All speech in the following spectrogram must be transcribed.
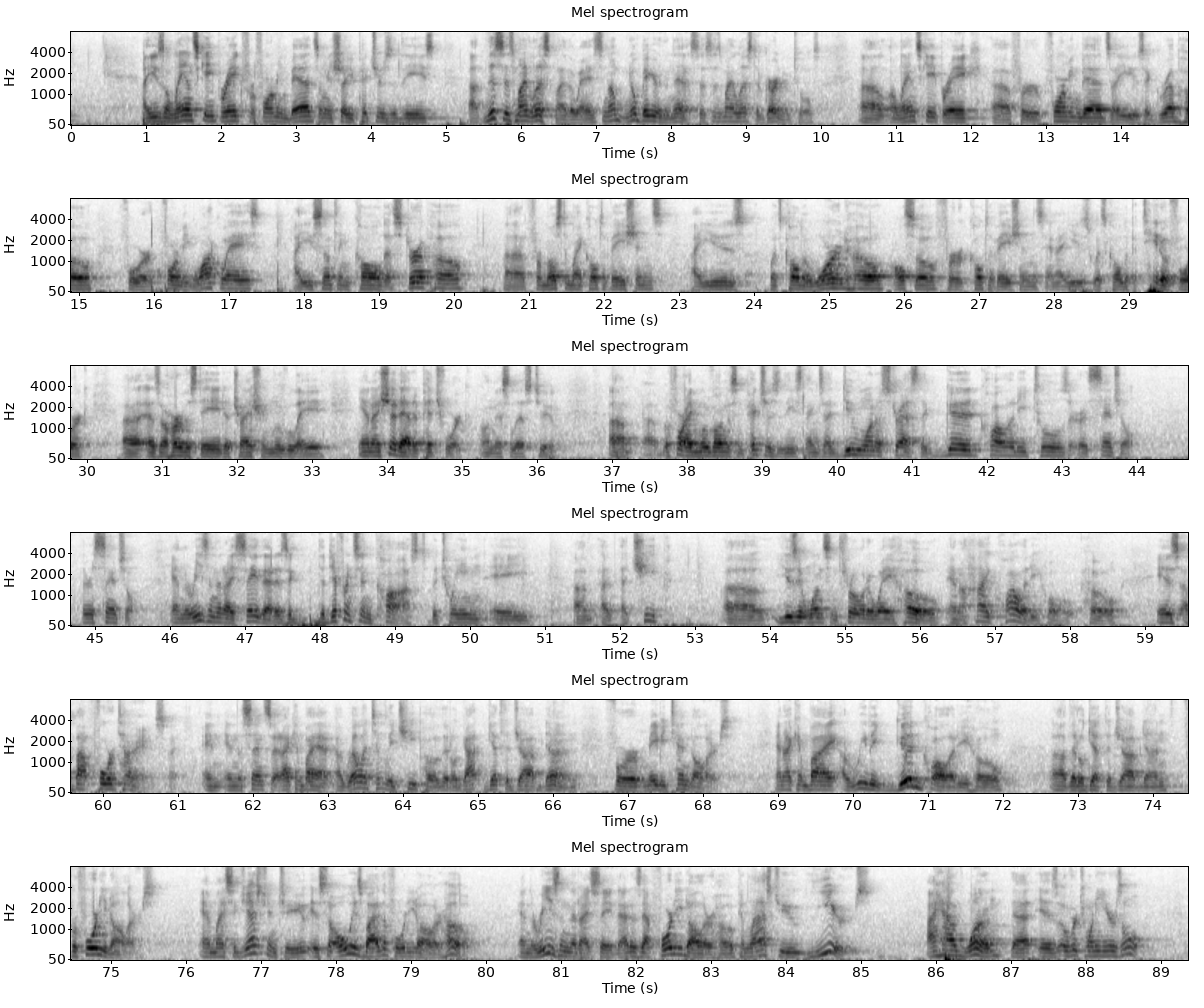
I use a landscape rake for forming beds. I'm going to show you pictures of these. Uh, this is my list, by the way. It's no, no bigger than this. This is my list of gardening tools uh, a landscape rake uh, for forming beds. I use a grub hoe for forming walkways. I use something called a stirrup hoe uh, for most of my cultivations. I use what's called a warren hoe also for cultivations, and I use what's called a potato fork uh, as a harvest aid, a trash removal aid, and I should add a pitchfork on this list too. Um, uh, before I move on to some pictures of these things, I do want to stress that good quality tools are essential. They're essential. And the reason that I say that is a, the difference in cost between a, um, a, a, cheap, uh, use it once and throw it away hoe and a high quality hoe, hoe is about four times. In, in the sense that I can buy a, a relatively cheap hoe that'll got, get the job done for maybe $10. And I can buy a really good quality hoe uh, that'll get the job done for $40. And my suggestion to you is to always buy the $40 hoe. And the reason that I say that is that $40 hoe can last you years. I have one that is over 20 years old.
